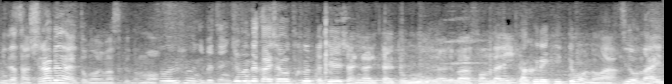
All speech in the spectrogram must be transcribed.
皆さん調べないと思いますけどもそういう風に別に自分で会社を作った経営者になりたいと思うのであればそんなに。学歴ってものは必要ない。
